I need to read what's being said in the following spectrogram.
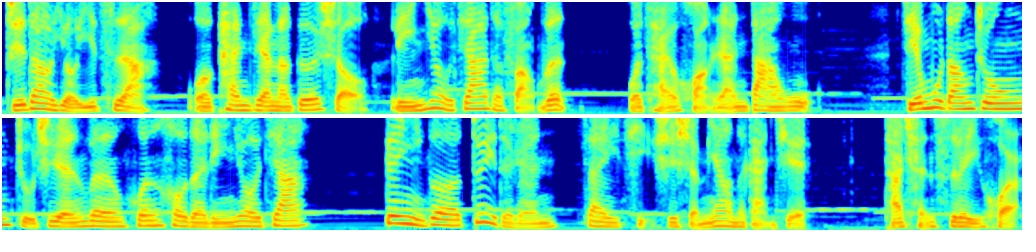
直到有一次啊，我看见了歌手林宥嘉的访问，我才恍然大悟。节目当中，主持人问婚后的林宥嘉：“跟一个对的人在一起是什么样的感觉？”他沉思了一会儿，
